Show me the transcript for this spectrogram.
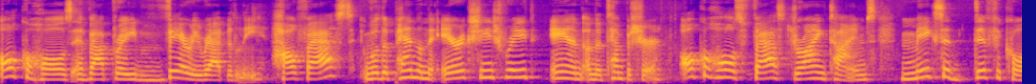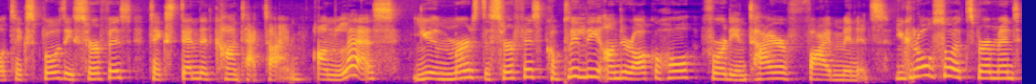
Alcohols evaporate very rapidly. How fast? It will depend on the air exchange rate and on the temperature. Alcohol's fast drying times makes it difficult to expose a surface to extended contact time, unless you immerse the surface completely under alcohol for the entire 5 minutes. You could also experiment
